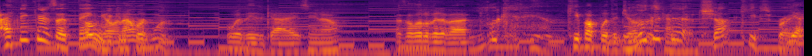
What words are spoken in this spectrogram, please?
I think there's a thing Oh, going on with, one. with these guys. You know, there's a little bit of a Look at him. keep up with the Joneses Look at kind that shopkeep sprite. of. Yeah,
